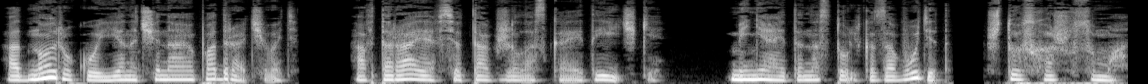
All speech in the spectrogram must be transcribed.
Одной рукой я начинаю подрачивать, а вторая все так же ласкает яички. Меня это настолько заводит, что схожу с ума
